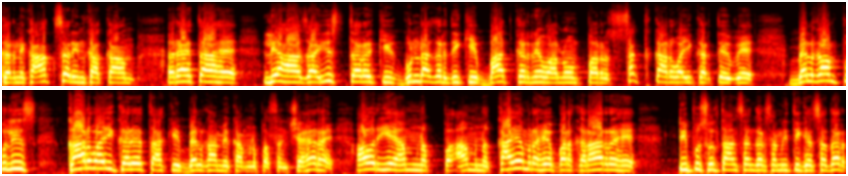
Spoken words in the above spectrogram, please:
करने का अक्सर इनका काम रहता है। लिहाजा इस तरह की गुंडागर्दी की बात करने वालों पर सख्त कार्रवाई करते हुए बेलगाम पुलिस कार्रवाई करे ताकि बेलगाम एक अमन पसंद शहर है और ये अमन अमन कायम रहे, बरकरार रहे। टीपू सुल्तान संघर्ष समिति के सदर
